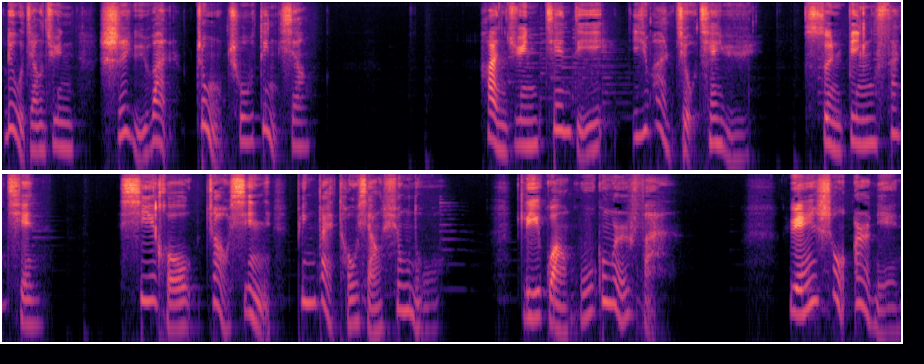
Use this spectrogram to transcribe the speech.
六将军十余万，众出定襄。汉军歼敌一万九千余，损兵三千。西侯赵信兵败投降匈奴，李广无功而返。元寿二年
